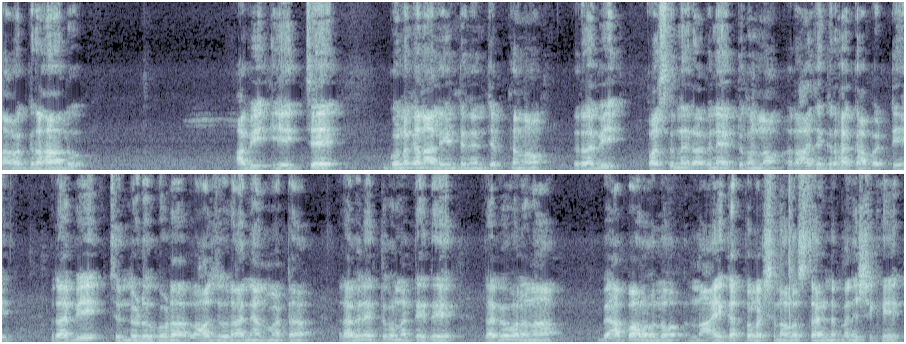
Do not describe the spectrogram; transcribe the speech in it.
నవగ్రహాలు అవి ఇచ్చే గుణగణాలు ఏంటి నేను చెప్తున్నాం రవి ఫస్ట్ రవినే ఎత్తుకున్నాం. రాజగ్రహ కాబట్టి రవి చంద్రుడు కూడా రాజు రాణి అన్నమాట. రవిని ఎత్తుకున్నట్టయితే రవి వలన వ్యాపారంలో నాయకత్వ లక్షణాలు వస్తాయండి మనిషికి.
